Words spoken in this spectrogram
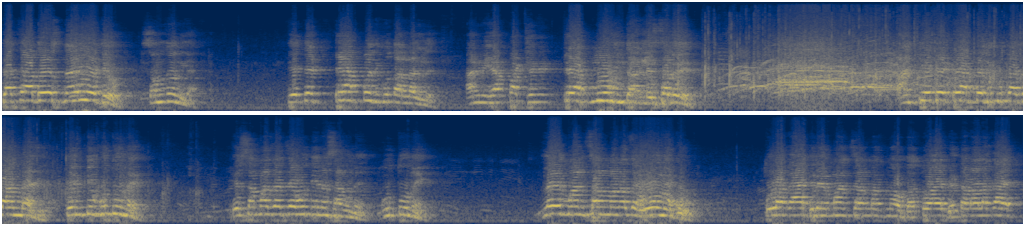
त्याचा दोष नाही येतो समजून घ्या. ते ते ट्रॅपमध्ये गुतायला लागले आणि ह्या पाठ्याने ट्रॅप मोडून टाकले सगळे. आणि ते ते ट्रॅप गुताचा अंदाज आहे. त्यांनी गुतू नये. हे समाजाच्या वतीनं सांगणं गुतू नये. लय मान सन्मानाचा होऊ नको. तुला काय दिलंय? मान सन्मान नव्हता. तो आहे भेटाळाला काय?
